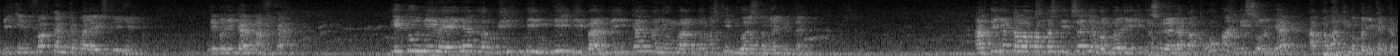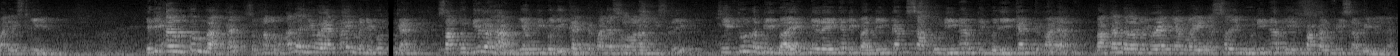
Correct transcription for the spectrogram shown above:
diinfakkan kepada istrinya, diberikan nafkah, itu nilainya lebih tinggi dibandingkan menyumbang ke masjid dua setengah juta. Artinya kalau ke masjid saja memberi itu sudah dapat rumah di surga, apalagi memberikan kepada istrinya. Jadi antum bahkan subhanallah ada riwayat lain menyebutkan satu dirham yang diberikan kepada seorang istri itu lebih baik nilainya dibandingkan satu dinar diberikan kepada bahkan dalam riwayat yang lainnya seribu dinar diinfakkan fisabilillah.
